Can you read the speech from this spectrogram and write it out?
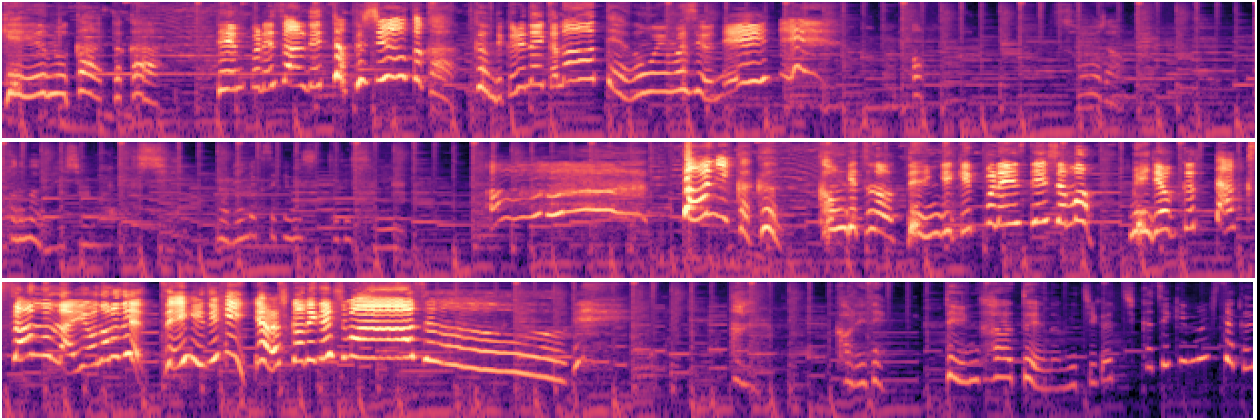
ゲーム化とかテンプレさんで特集とか組んでくれないかなって思いますよね。あそうだ。この前名刺もらったしもう連絡先も知ってるし。あーとにかく今月の電撃プレイステーションも魅力たくさんの内容なのでぜひぜひよろしくお願いします。これでデンハートへの道が近づきましたかね。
